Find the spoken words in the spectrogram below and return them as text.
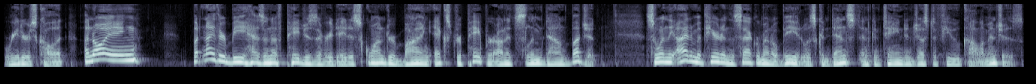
Readers call it annoying. But neither Bee has enough pages every day to squander buying extra paper on its slimmed down budget. So when the item appeared in the Sacramento Bee, it was condensed and contained in just a few column inches.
